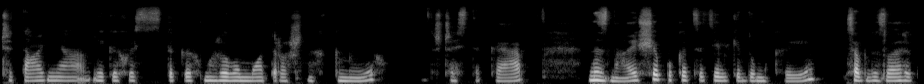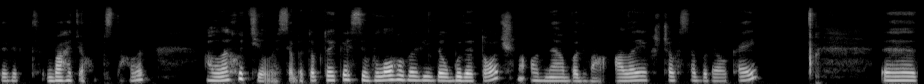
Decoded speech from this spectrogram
читання якихось таких, можливо, моторошних книг, щось таке. Не знаю ще, поки це тільки думки. Це буде залежати від багатьох обставин. Але хотілося б. Тобто, якесь влогове відео буде точно одне або два. Але якщо все буде окей, е,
